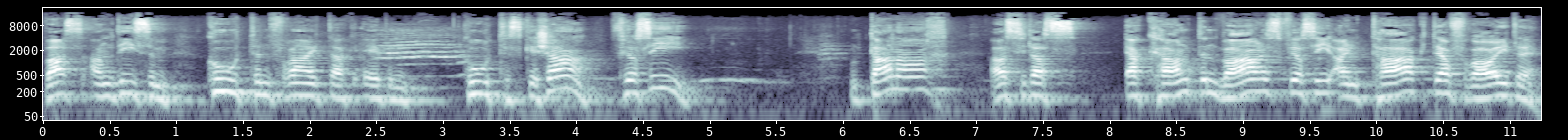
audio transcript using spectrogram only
was an diesem guten Freitag eben Gutes geschah für sie. Und danach, als sie das erkannten, war es für sie ein Tag der Freude.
